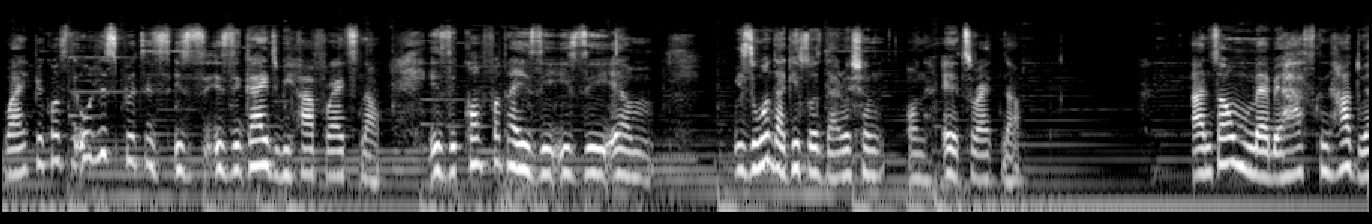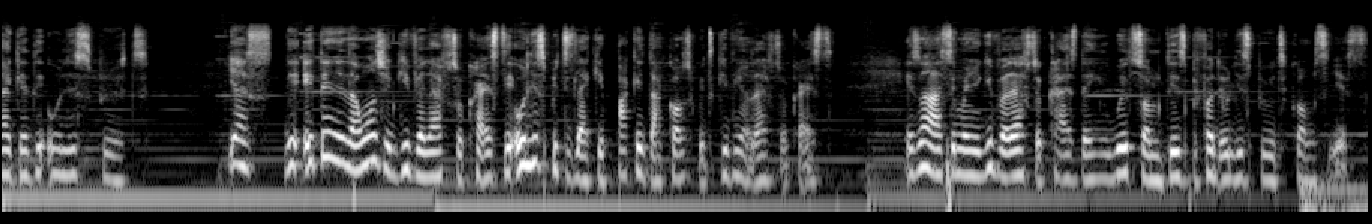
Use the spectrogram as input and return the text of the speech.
Why? Because the Holy Spirit is, is, is the guide we have right now. Is the comforter, is the is the um is the one that gives us direction on earth right now. And some may be asking, how do I get the Holy Spirit? Yes, the thing is that once you give your life to Christ, the Holy Spirit is like a package that comes with giving your life to Christ. It's not as if when you give your life to Christ, then you wait some days before the Holy Spirit comes. Yes.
